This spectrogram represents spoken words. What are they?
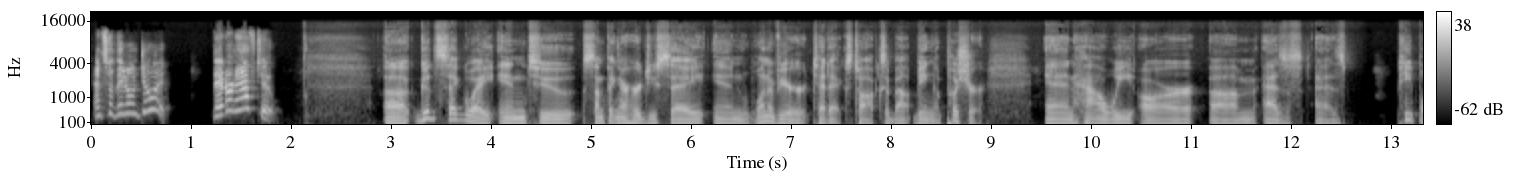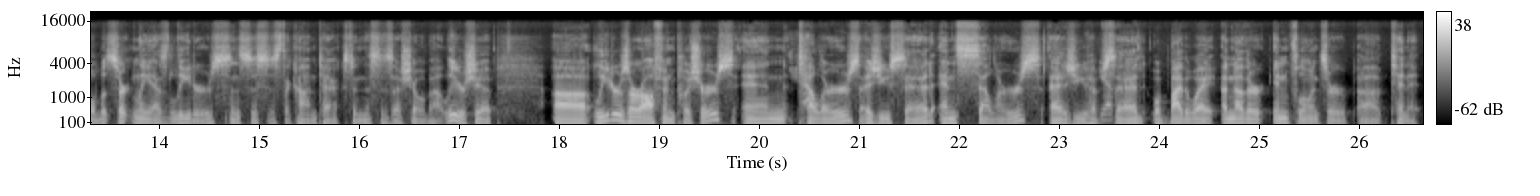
And so they don't do it. They don't have to. Uh, good segue into something I heard you say in one of your TEDx talks about being a pusher and how we are um, as as people, but certainly as leaders, since this is the context and this is a show about leadership. Uh, leaders are often pushers and tellers, as you said, and sellers, as you have yep. said. Well, by the way, another influencer uh, tenet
